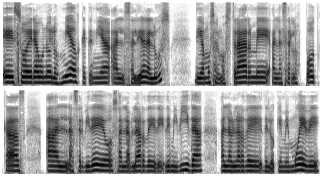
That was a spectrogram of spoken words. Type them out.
eso era uno de los miedos que tenía al salir a la luz, digamos, al mostrarme, al hacer los podcasts, al hacer videos, al hablar de, de, mi vida, al hablar de, de, lo que me mueve,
